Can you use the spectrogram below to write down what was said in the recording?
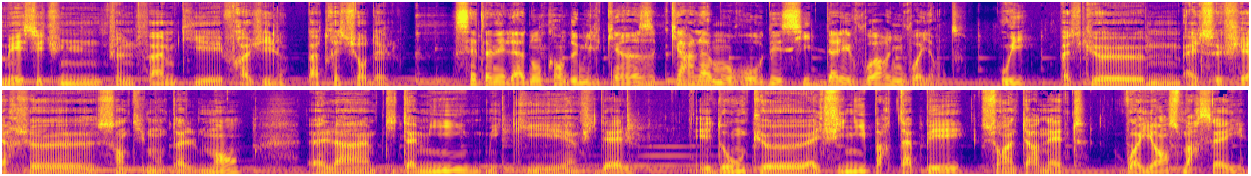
Mais c'est une jeune femme qui est fragile, pas très sûre d'elle. Cette année-là, donc en 2015, Carla Moreau décide d'aller voir une voyante. Oui, parce que euh, elle se cherche euh, sentimentalement. Elle a un petit ami, mais qui est infidèle. Et donc, euh, elle finit par taper sur Internet Voyance Marseille.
